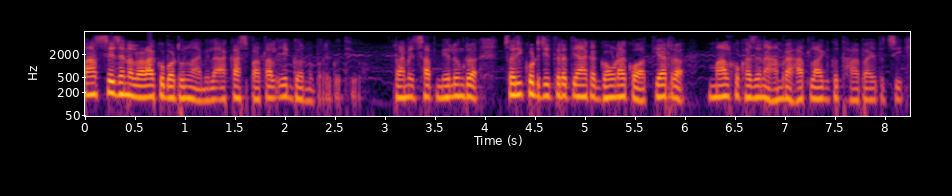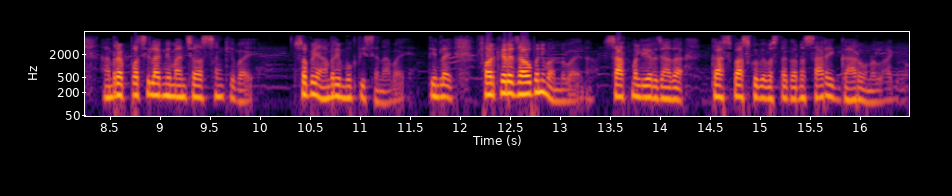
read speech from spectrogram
पाँच सयजना लडाकु बटुल्न हामीलाई आकाश पाताल एक गर्नु परेको थियो। रामेछाप मेलुङ र चरीकोट जितेर त्यहाँका गौडाको हतियार र मालको खजना हाम्रा हात लागेको थाहा पाएपछि हाम्रा पछि लाग्ने मान्छे असङ्ख्य भए। सबै हाम्रै मुक्ति सेना भए। तिनलाई फर्केर जाऊ पनि भन्नु भएन। साथमा लिएर जाँदा घाँसबासको व्यवस्था गर्न साह्रै गाह्रो हुन लाग्यो।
